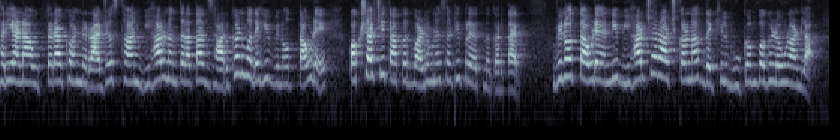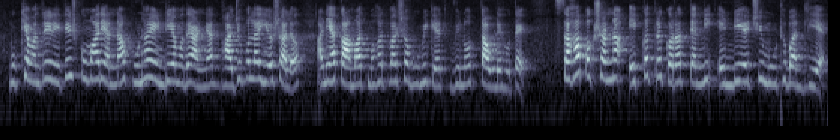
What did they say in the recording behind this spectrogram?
हरियाणा उत्तराखंड राजस्थान बिहार नंतर आता झारखंडमध्येही विनोद तावडे पक्षाची ताकद वाढवण्यासाठी प्रयत्न करतायत. विनोद तावडे यांनी बिहारच्या राजकारणात देखील भूकंप घडवून आणला. मुख्यमंत्री नितीश कुमार यांना पुन्हा एनडीएमध्ये आणण्यात भाजपला यश आलं आणि या कामात महत्त्वाच्या भूमिकेत विनोद तावडे होते. सहा पक्षांना एकत्र करत त्यांनी एनडीएची मूठ बांधली आहे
